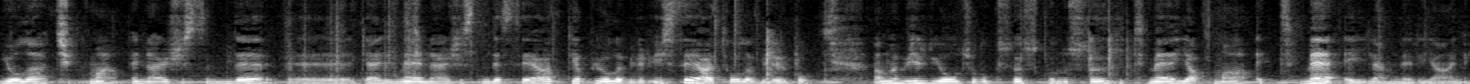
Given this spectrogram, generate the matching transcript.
yola çıkma enerjisinde, e, gelme enerjisinde seyahat yapıyor olabilir. İş seyahati olabilir bu. Ama bir yolculuk söz konusu gitme, yapma, etme eylemleri yani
